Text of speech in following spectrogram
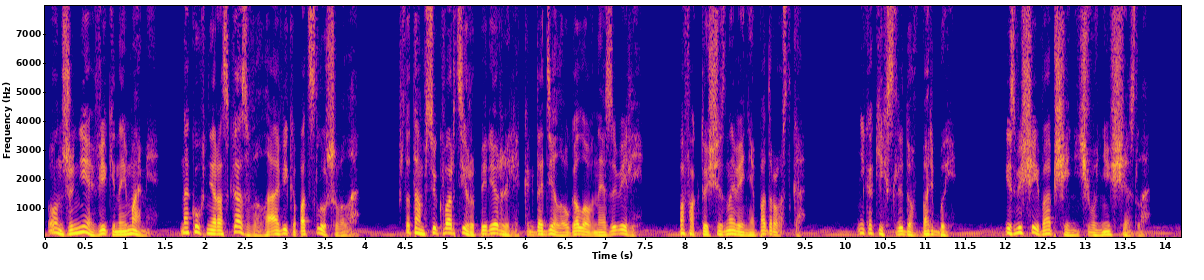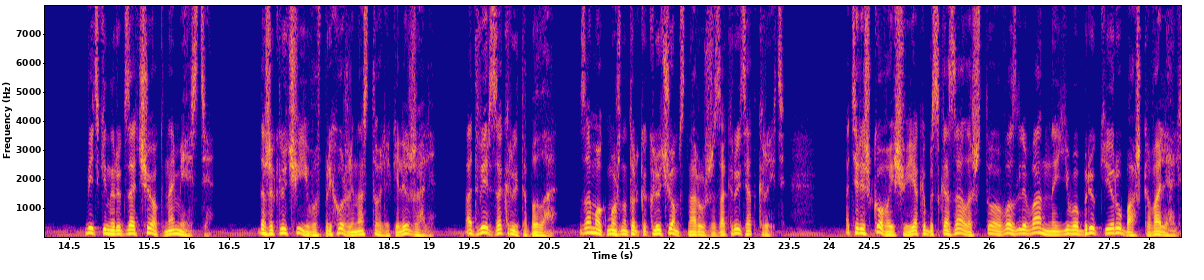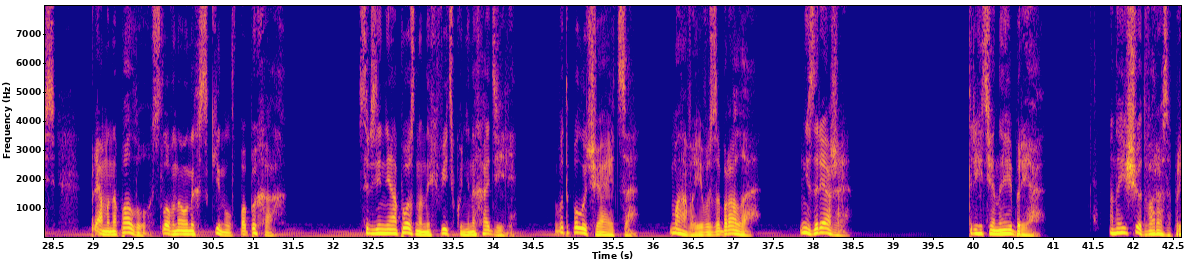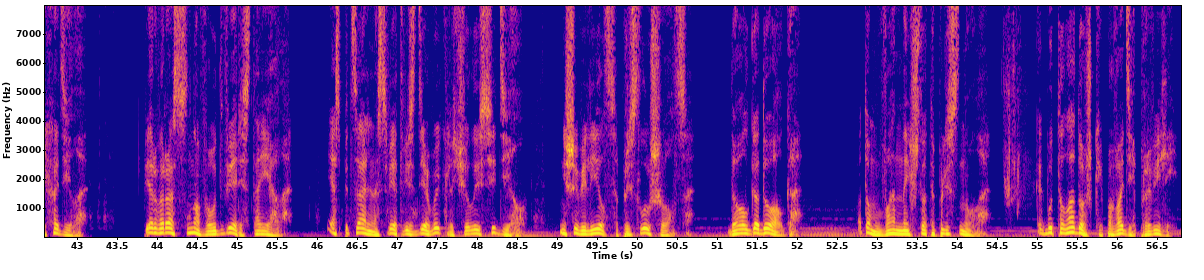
Он жене, Викиной маме, на кухне рассказывал, а Вика подслушивала что там всю квартиру перерыли, когда дело уголовное завели, по факту исчезновения подростка. Никаких следов борьбы. Из вещей вообще ничего не исчезло. Витькин рюкзачок на месте. Даже ключи его в прихожей на столике лежали. А дверь закрыта была. Замок можно только ключом снаружи закрыть-открыть. А Терешкова еще якобы сказала, что возле ванной его брюки и рубашка валялись. Прямо на полу, словно он их скинул в попыхах. Среди неопознанных Витьку не находили. Вот получается, Мава его забрала. Не зря же. 3 ноября. Она еще два раза приходила. Первый раз снова у двери стояла. Я специально свет везде выключил и сидел. Не шевелился, прислушивался. Долго-долго. Потом в ванной что-то плеснуло. Как будто ладошкой по воде провели.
